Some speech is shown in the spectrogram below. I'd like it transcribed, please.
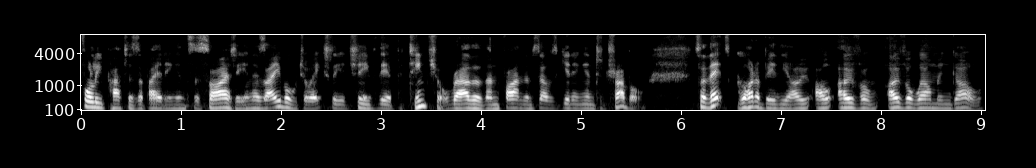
fully participating in society, and is able to actually achieve their potential rather than find themselves getting into trouble. So that's got to be the over, overwhelming goal.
